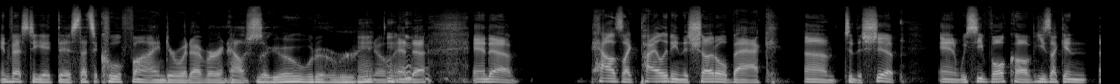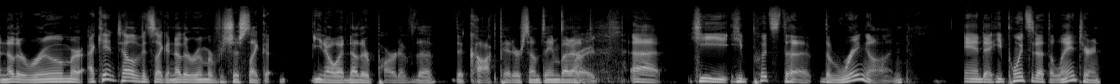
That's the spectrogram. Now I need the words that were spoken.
investigate this. That's a cool find or whatever. And Hal's just like oh whatever you know. And uh and uh Hal's like piloting the shuttle back um to the ship. And we see Volkov he's like in another room or I can't tell if it's like another room or if it's just like you know another part of the the cockpit or something but uh, Right. uh he he puts the the ring on and uh, he points it at the lantern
